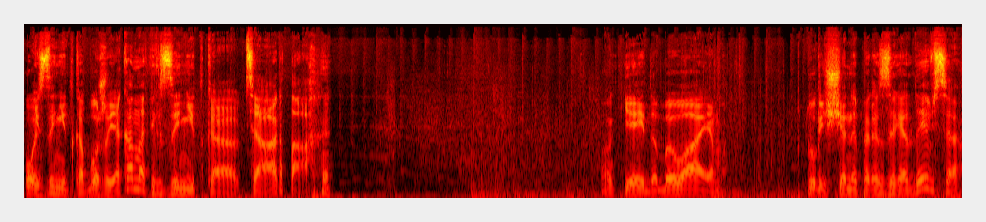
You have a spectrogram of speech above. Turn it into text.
Ой, зенітка, боже, яка нафіг зенітка? Ця арта. Окей, добиваємо. Тур ще не перезарядився.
